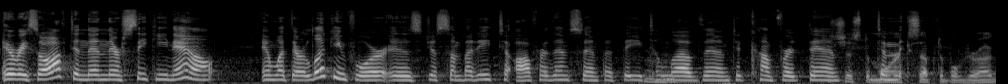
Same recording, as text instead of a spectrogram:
every so often, then they're seeking out, and what they're looking for is just somebody to offer them sympathy, to mm-hmm. love them, to comfort them. it's just a more ma- acceptable drug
